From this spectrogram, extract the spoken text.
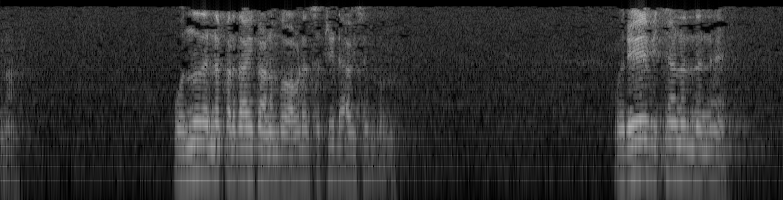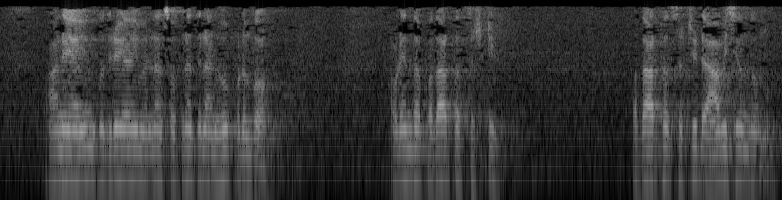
എന്നാണ്. ഒന്ന് തന്നെ പലതായി കാണുമ്പോൾ അവിടെ സൃഷ്ടിയുടെ ആവശ്യം തോന്നും. ഒരേ വിജ്ഞാനം തന്നെ ആനയായും കുതിരയായും എല്ലാം സ്വപ്നത്തിൽ അനുഭവപ്പെടുമ്പോൾ അവിടെ എന്താ പദാർത്ഥ സൃഷ്ടി? പദാർത്ഥ സൃഷ്ടിയുടെ ആവശ്യം തോന്നും.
